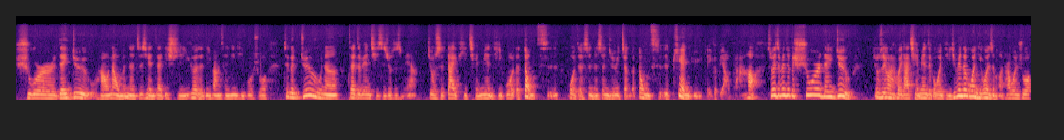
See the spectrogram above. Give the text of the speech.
，Sure they do。好，那我们呢之前在第十一课的地方曾经提过说，这个 do 呢在这边其实就是什么呀？就是代替前面提过的动词，或者是呢甚至于整个动词片语的一个表达哈，所以这边这个 Sure they do。就是用来回答前面这个问题。前面这个问题问什么？他问说，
